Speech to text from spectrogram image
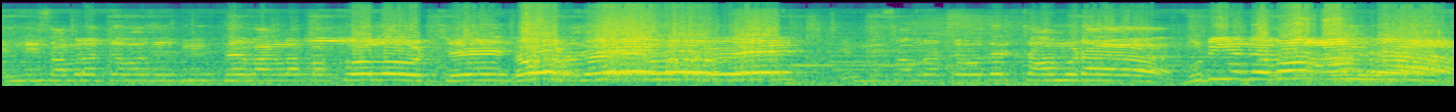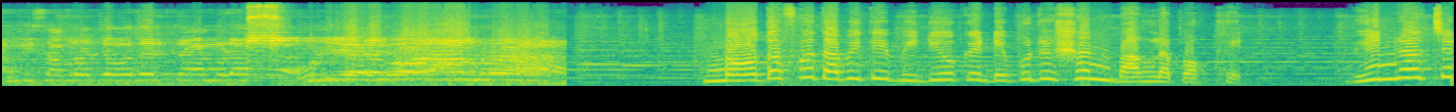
হিন্দি সাম্রাজ্যবাদের বিরুদ্ধে বাংলা পক্ষ লড়ছে। হিন্দি সাম্রাজ্যবাদের চামড়া। গুটিয়ে দেব আমরা। হিন্দি সাম্রাজ্যবাদের চামড়া। গুটিয়ে দেব আমরা। ন দফা দাবিতে বিডিওকে ডেপুটেশন বাংলা পক্ষের। ভিন রাজ্যে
